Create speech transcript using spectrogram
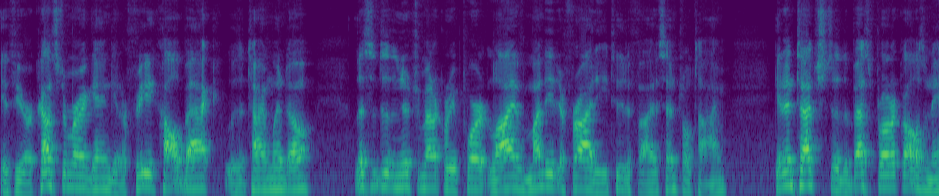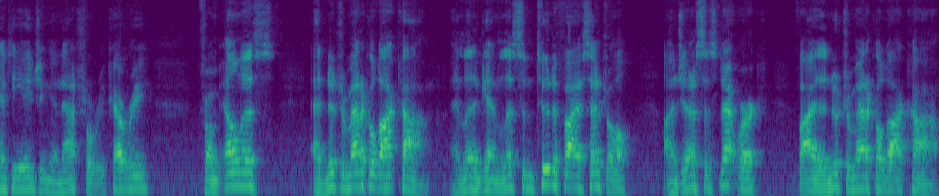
If you're a customer, again, get a free call back with a time window. Listen to the NutriMedical Report live Monday to Friday, 2 to 5 Central Time. Get in touch to the best protocols in anti-aging and natural recovery from illness at NutriMedical.com. And then again, listen 2 to 5 Central on Genesis Network via the NutriMedical.com.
